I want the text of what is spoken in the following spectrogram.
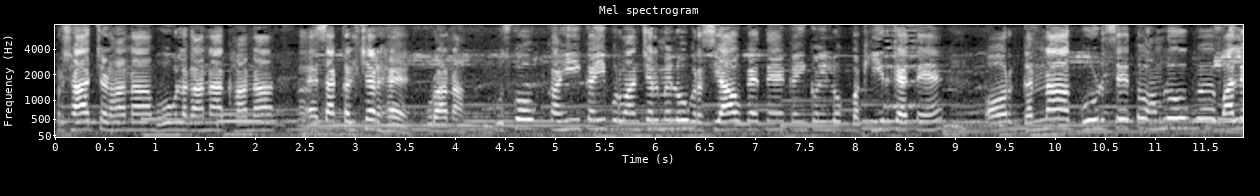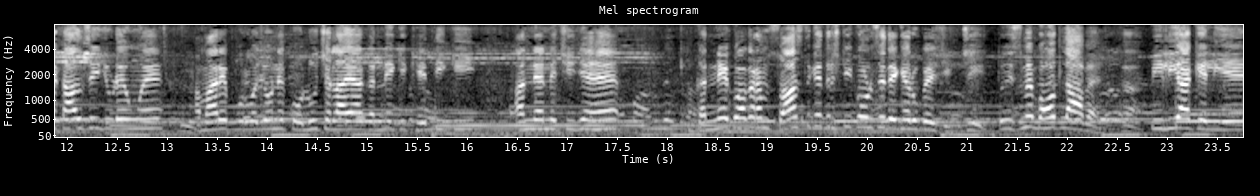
प्रसाद चढ़ाना, भोग लगाना, खाना, ऐसा कल्चर है पुराना। उसको कहीं कहीं पूर्वांचल में लोग रसियाव कहते हैं, कहीं कहीं लोग बखीर कहते हैं। और गन्ना गुड़ से तो हम लोग बाल्यकाल से ही जुड़े हुए हैं। हमारे पूर्वजों ने कोल्हू चलाया, गन्ने की खेती की, अन्य अन्य चीज़ें हैं। गन्ने को अगर हम स्वास्थ्य के दृष्टिकोण से देखें रुपेश जी जी तो इसमें बहुत लाभ है हाँ। पीलिया के लिए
